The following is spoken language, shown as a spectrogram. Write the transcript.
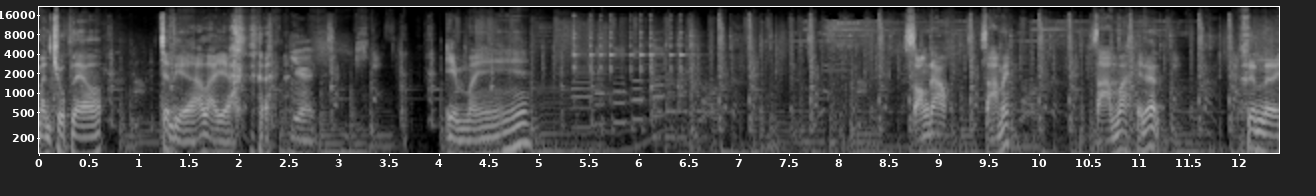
มันชุบแล้ว จะเหลืออะไรอะเยอะเอ็มไหมสองดาวสามไหมสามว่ะไอ้เรื่องขึ้นเลย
